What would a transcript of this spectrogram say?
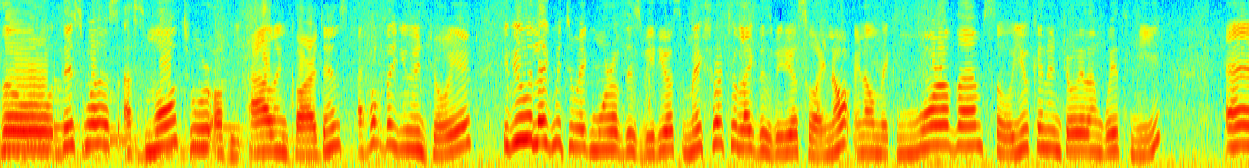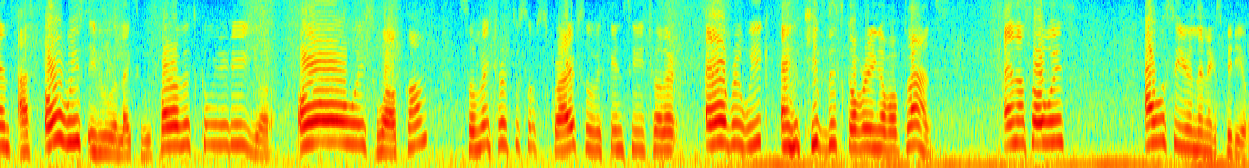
so this was a small tour of the Allen Gardens. I hope that you enjoy it. If you would like me to make more of these videos, make sure to like this video so I know and I'll make more of them so you can enjoy them with me. And as always, if you would like to be part of this community, you're always welcome. So make sure to subscribe so we can see each other every week and keep discovering about plants. And as always, I will see you in the next video.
